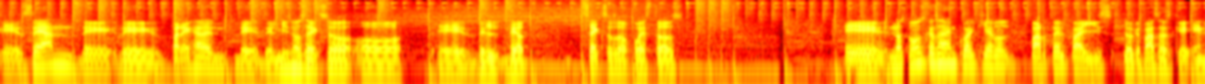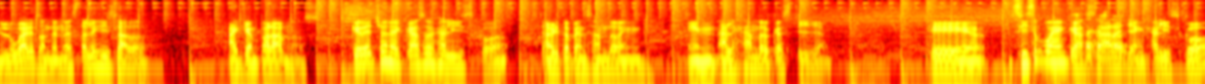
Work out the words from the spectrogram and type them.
eh, sean de, de pareja del, de- del mismo sexo o eh, de sexos opuestos. Eh, nos podemos casar en cualquier parte del país. Lo que pasa es que en lugares donde no está legislado, hay que ampararnos. Que de hecho, en el caso de Jalisco, ahorita pensando en, en Alejandro Castilla, eh, sí se pueden casar allá en Jalisco,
